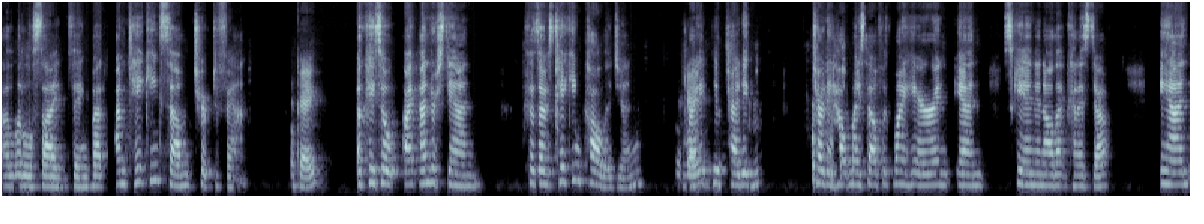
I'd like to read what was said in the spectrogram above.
a little side thing, but I'm taking some tryptophan. Okay. Okay, so I understand because I was taking collagen, okay. right, to try to mm-hmm. try to help myself with my hair and and skin and all that kind of stuff. And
